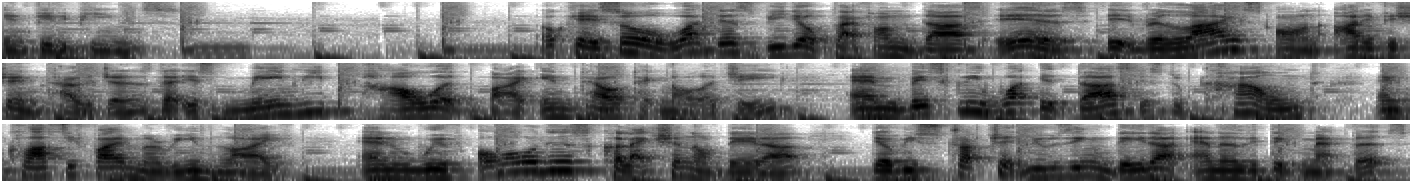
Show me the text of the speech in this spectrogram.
in Philippines. Okay, so what this video platform does is it relies on artificial intelligence that is mainly powered by Intel technology. And basically what it does is to count and classify marine life. And with all this collection of data they'll be structured using data analytic methods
